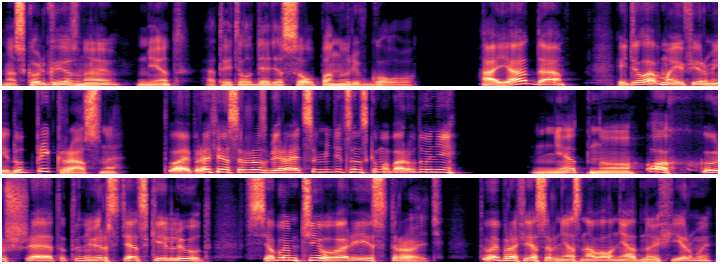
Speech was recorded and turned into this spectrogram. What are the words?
«Насколько я знаю, нет», — ответил дядя Сол, понурив голову. «А я — да. И дела в моей фирме идут прекрасно. Твой профессор разбирается в медицинском оборудовании?» «Нет, но... Ох уж этот университетский люд! Все им теории строить. Твой профессор не основал ни одной фирмы,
